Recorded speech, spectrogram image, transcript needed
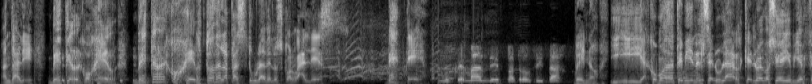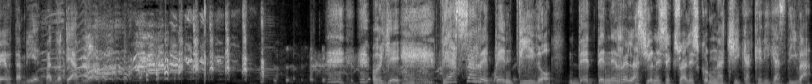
Ándale, vete a recoger, vete a recoger toda la pastura de los corrales. Vete. Usted mande, patroncita. Bueno, y acomódate bien el celular, que luego se oye bien feo también cuando te hablo. Oye, ¿te has arrepentido de tener relaciones sexuales con una chica que digas diva?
